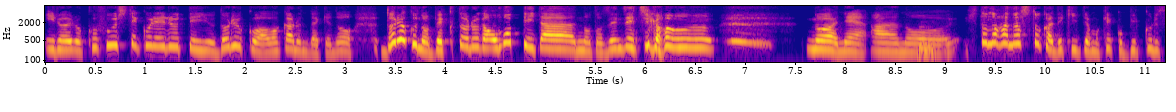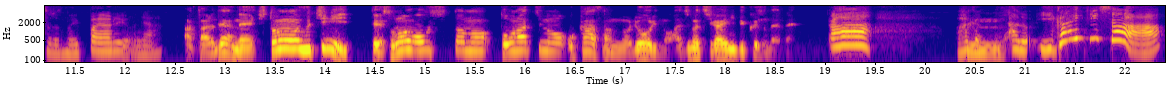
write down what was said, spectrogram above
いろいろ工夫してくれるっていう努力はわかるんだけど、努力のベクトルが思っていたのと全然違うのはね、あの、人の話とかで聞いても結構びっくりするのいっぱいあるよね。あとあれだよね。人の家に行って、その人の友達のお母さんの料理の味の違いにびっくりするんだよね。ああ、うんあの、意外にさ、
